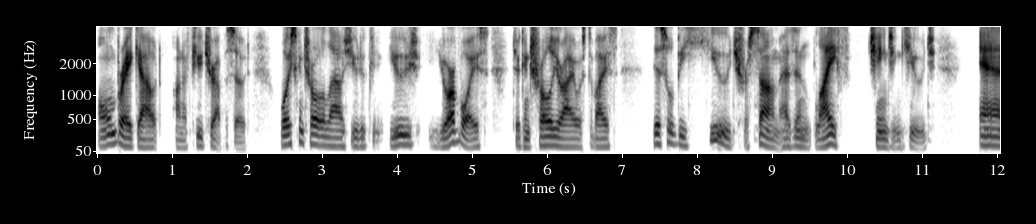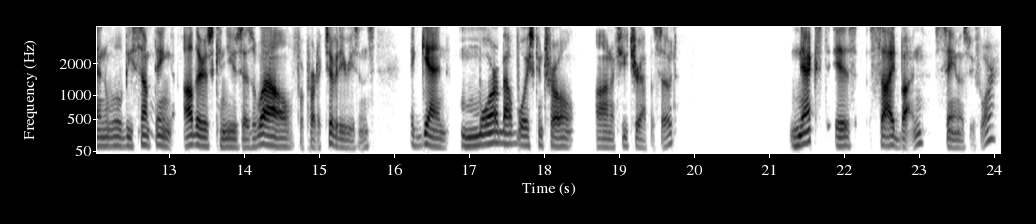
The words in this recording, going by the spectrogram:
own breakout on a future episode. Voice control allows you to use your voice to control your iOS device. This will be huge for some, as in life changing huge, and will be something others can use as well for productivity reasons. Again, more about voice control on a future episode. Next is side button, same as before.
